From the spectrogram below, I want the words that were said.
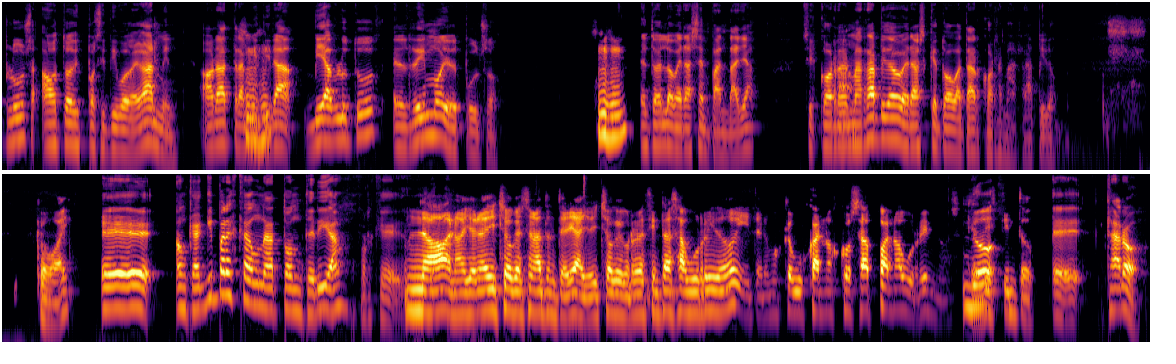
Plus a otro dispositivo de Garmin. Ahora transmitirá vía Bluetooth el ritmo y el pulso. Entonces lo verás en pantalla. Si corres Ah. más rápido, verás que tu avatar corre más rápido. Qué guay. Eh, aunque aquí parezca una tontería, porque No, no, yo no he dicho que es una tontería. Yo he dicho que correr cinta es aburrido y tenemos que buscarnos cosas para no aburrirnos. que No. Es distinto. Eh, claro,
